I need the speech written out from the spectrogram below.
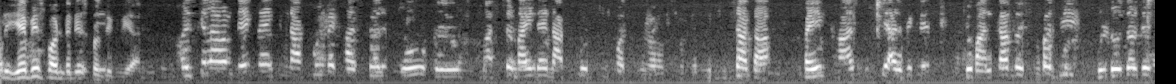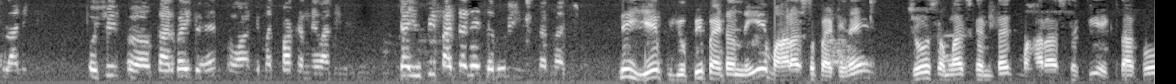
और ये भी स्पॉन्टेनियस प्रतिक्रिया है। और इसके अलावा हम देख रहे हैं कि नागपुर में खासकर जो मास्टर माइंड है नागपुर की हिंसा का फहीम खान उसके अनधिकृत जो बांधकाम है उस पर भी बुलडोजर जो चलाने की कोशिश कार्रवाई जो है वो आगे मतपा करने वाली है। क्या यूपी पैटर्न है? ज़रूरी करना इसको। नहीं ये यूपी पैटर्न नहीं है महाराष्ट्र पैटर्न है जो समाज कंटक महाराष्ट्र की एकता को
